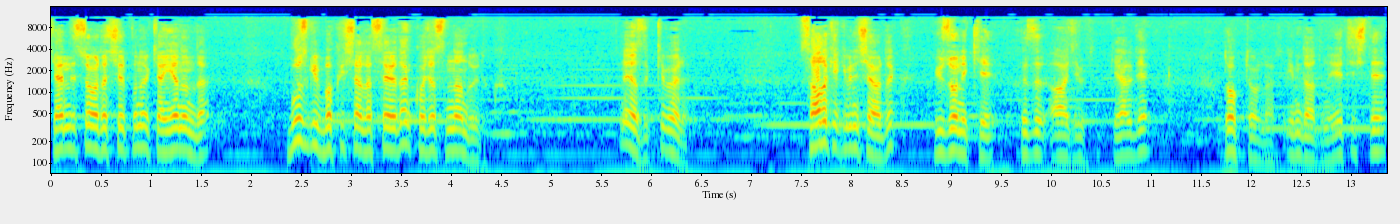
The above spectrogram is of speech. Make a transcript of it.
kendisi orada çırpınırken yanında buz gibi bakışlarla seyreden kocasından duyduk. Ne yazık ki böyle. Sağlık ekibini çağırdık. 112 Hızır acil geldi. Doktorlar imdadına yetişti.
